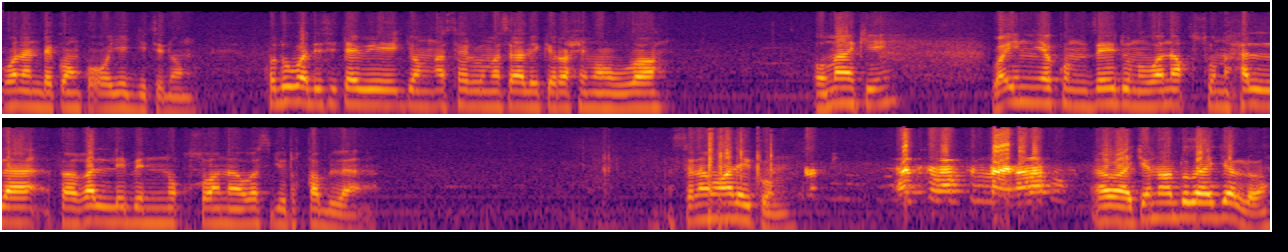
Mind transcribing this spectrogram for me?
wonande konko o yejjiti ɗon. Ko ɗum waɗi si tawi jon asharul masaliki rahimahullah o maaki wa in yakun zeydun wa naqsun halla fa gallib nuqsana wasjud qabla. Assalamu aleykum awa ceerno abdoulahi diallo.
